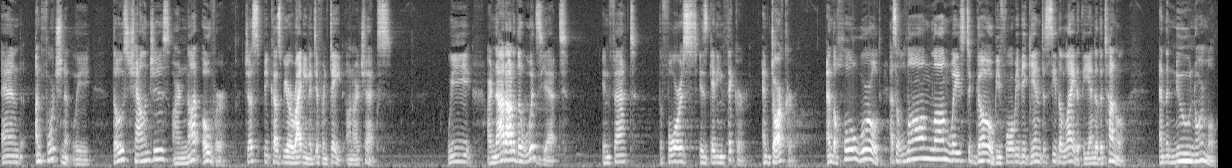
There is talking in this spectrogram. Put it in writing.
and unfortunately, those challenges are not over just because we are writing a different date on our checks. We are not out of the woods yet. In fact, the forest is getting thicker and darker and the whole world has a long, long ways to go before we begin to see the light at the end of the tunnel and the new normal.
